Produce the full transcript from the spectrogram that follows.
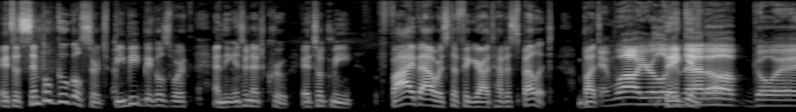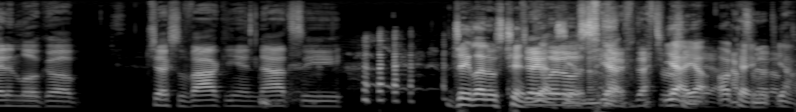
It's a simple Google search, BB Bigglesworth and the internet crew. It took me five hours to figure out how to spell it. But And while you're They looking give- that up, go ahead and look up Czechoslovakian Nazi Jay Leno's chin. Jay yes, Leno's yes, yeah. chin. That's right. Yeah, yeah, okay. Absolutely. Yeah.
